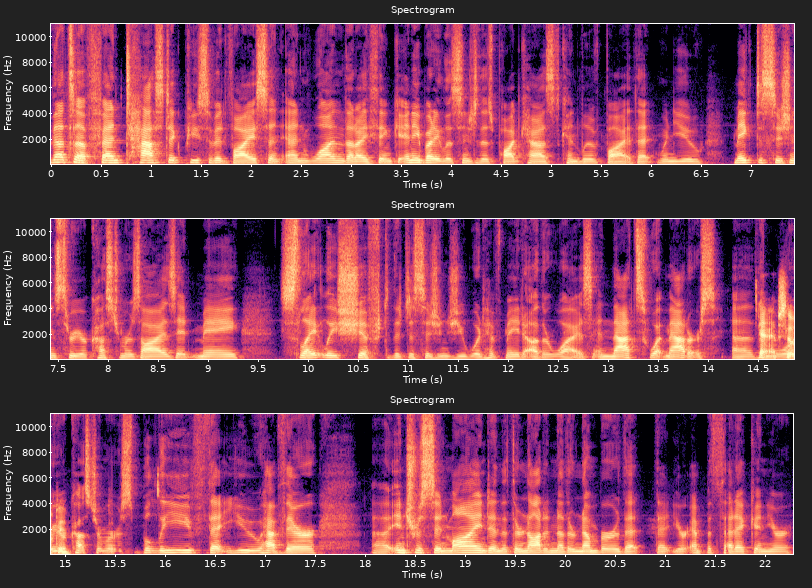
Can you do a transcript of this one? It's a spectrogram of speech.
That's a fantastic piece of advice and, and one that I think anybody listening to this podcast can live by. That when you make decisions through your customer's eyes, it may slightly shift the decisions you would have made otherwise. And that's what matters. Uh, the yeah, more your customers believe that you have their uh, interests in mind and that they're not another number, that, that you're empathetic and you're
